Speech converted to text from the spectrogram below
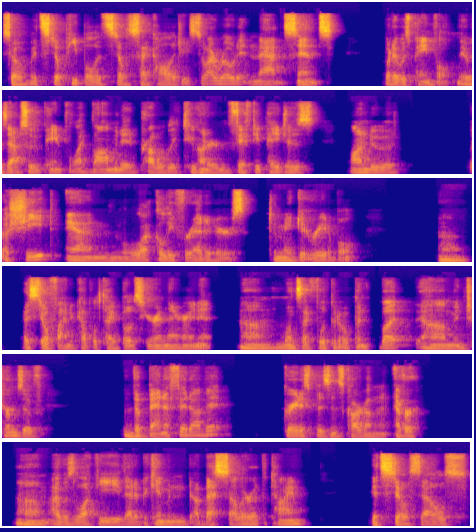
So it's still people, it's still psychology. So I wrote it in that sense but it was painful. It was absolutely painful. I vomited probably 250 pages onto a, a sheet, and luckily for editors to make it readable. Um, I still find a couple typos here and there in it um, once I flip it open. But um, in terms of the benefit of it, greatest business card on ever. Um, I was lucky that it became a bestseller at the time. It still sells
